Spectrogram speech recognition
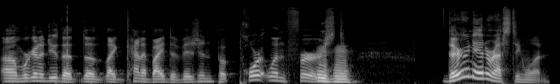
Um, we're gonna do the the like kind of by division, but Portland 1st They're an interesting one.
